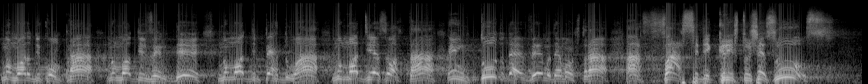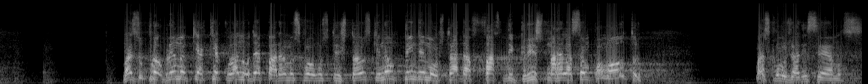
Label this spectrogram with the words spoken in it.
no modo de comprar, no modo de vender, no modo de perdoar, no modo de exortar, em tudo devemos demonstrar a face de Cristo Jesus. Mas o problema é que aqui e não deparamos com alguns cristãos que não têm demonstrado a face de Cristo na relação com o outro. Mas como já dissemos,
